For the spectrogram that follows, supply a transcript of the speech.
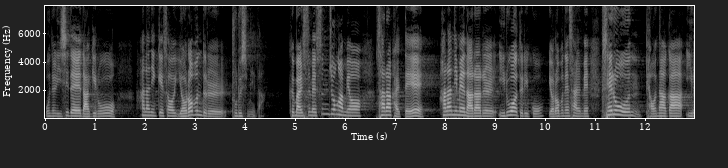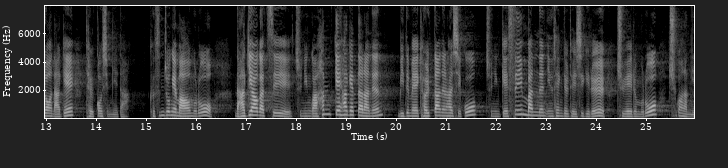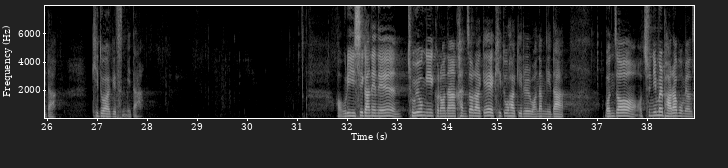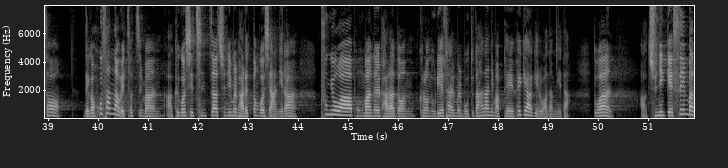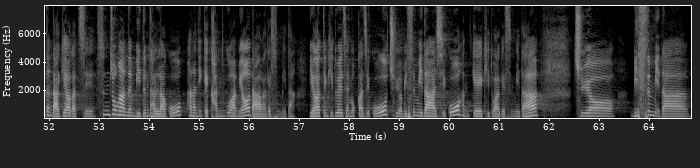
오늘 이 시대의 나귀로 하나님께서 여러분들을 부르십니다. 그 말씀에 순종하며 살아갈 때에 하나님의 나라를 이루어 드리고 여러분의 삶에 새로운 변화가 일어나게 될 것입니다. 그 순종의 마음으로 나귀와 같이 주님과 함께 하겠다라는 믿음의 결단을 하시고 주님께 쓰임 받는 인생들 되시기를 주의 이름으로 축원합니다. 기도하겠습니다. 어, 우리 이 시간에는 조용히 그러나 간절하게 기도하기를 원합니다. 먼저 주님을 바라보면서 내가 호산나 외쳤지만 아, 그것이 진짜 주님을 바랬던 것이 아니라 풍요와 복만을 바라던 그런 우리의 삶을 모두 다 하나님 앞에 회개하기를 원합니다. 또한 아, 주님께 쓰임받은 나귀와 같이 순종하는 믿음 달라고 하나님께 간구하며 나아가겠습니다. 이와 같은 기도의 제목 가지고 주여 믿습니다 하시고 함께 기도하겠습니다. 주여 믿습니다.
